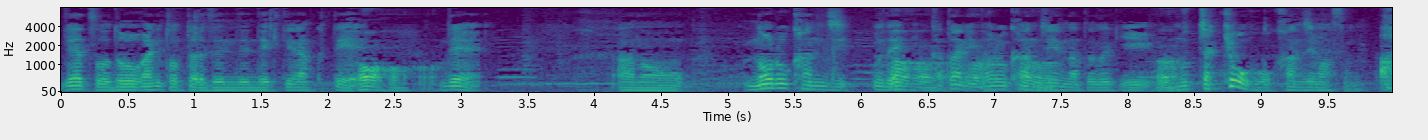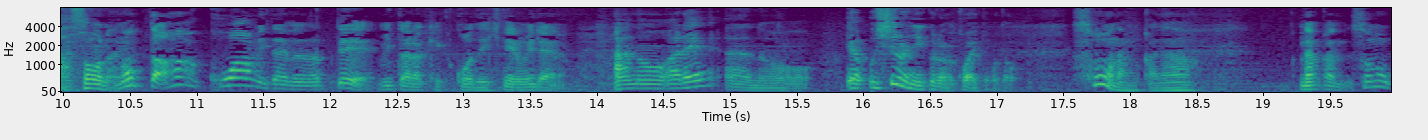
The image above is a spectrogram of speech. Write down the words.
やつを動画に撮ったら全然できてなくて。であの乗る感じ腕。肩に乗る感じになった時うん。むっちゃ恐怖を感じますもん。あそうなんや。乗ったあ怖っみたいななって見たら結構できてるみたいな あのあれ？あのいや後ろに行くのが怖いってこと？そうなんかな。なんかその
